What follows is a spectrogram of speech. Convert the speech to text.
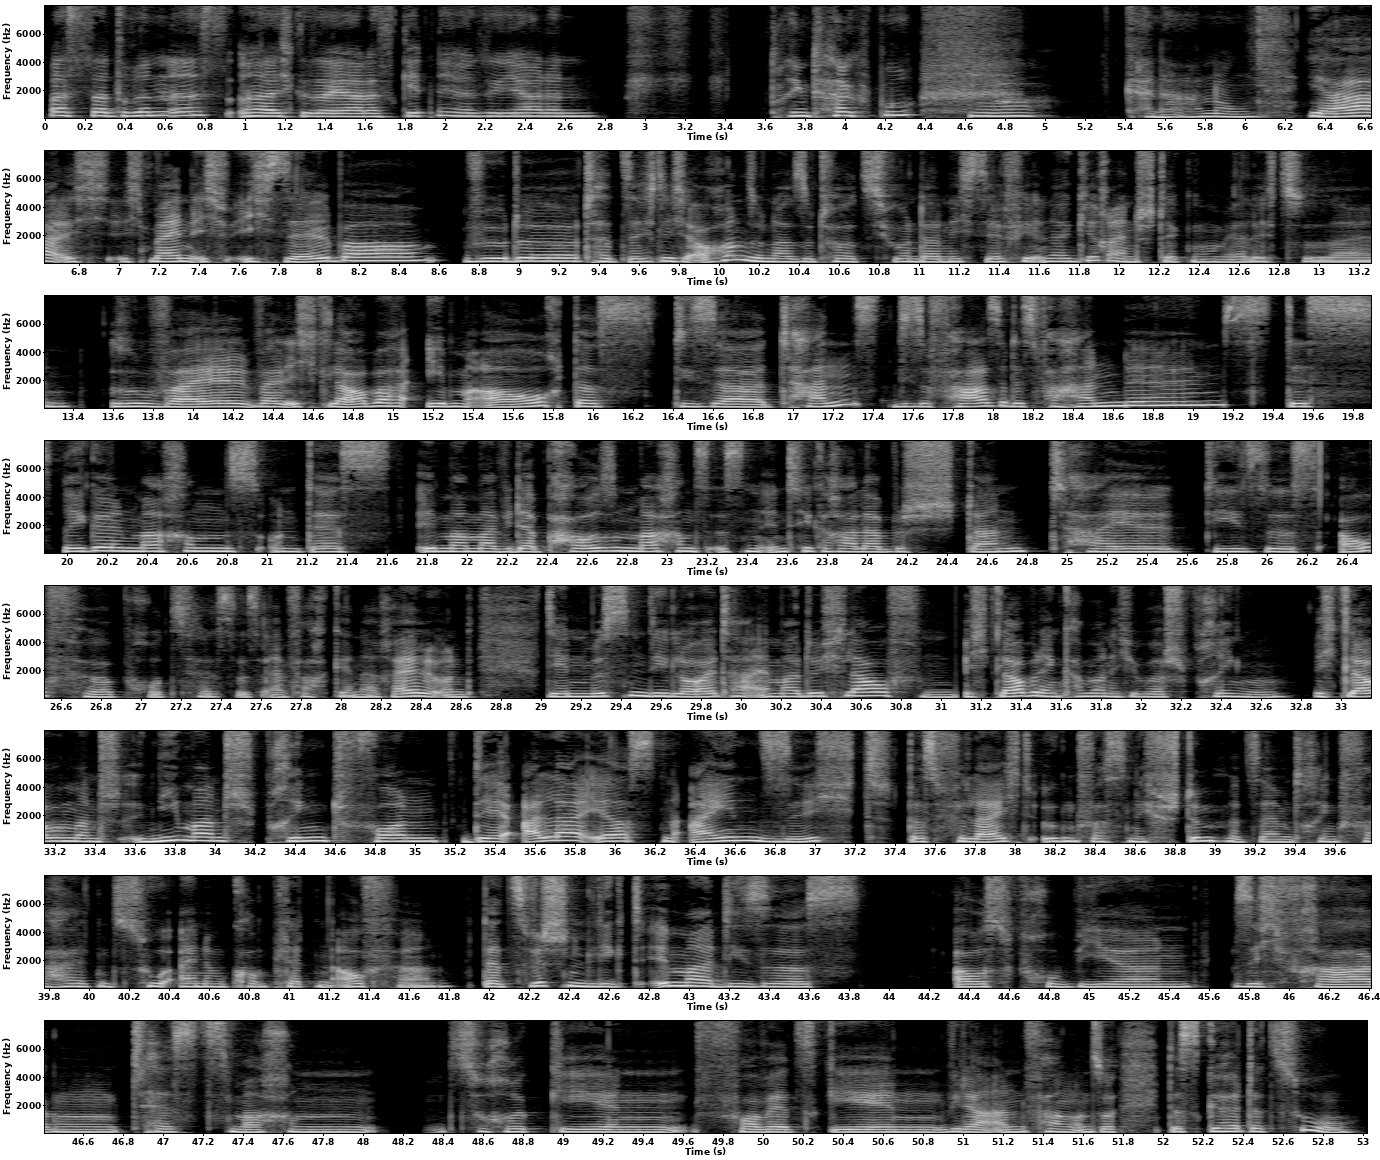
Was da drin ist. Und da habe ich gesagt, ja, das geht nicht. Also ja, dann Trinktagebuch. Ja. Keine Ahnung. Ja, ich, ich meine, ich, ich selber würde tatsächlich auch in so einer Situation da nicht sehr viel Energie reinstecken, um ehrlich zu sein. So, weil, weil ich glaube eben auch, dass dieser Tanz, diese Phase des Verhandelns, des Regelnmachens und des immer mal wieder Pausenmachens ist ein integraler Bestandteil dieses Aufhörprozesses, einfach generell. Und den müssen die Leute einmal durchlaufen. Ich glaube, den kann man nicht überspringen. Ich glaube, man, niemand springt von der allerersten Einsicht, dass vielleicht irgendwas nicht stimmt mit seinem Trinkverhalten, zu einem kompletten Aufhören. Dazwischen liegt immer dieses Ausprobieren, sich fragen, Tests machen, zurückgehen, vorwärts gehen, wieder anfangen und so. Das gehört dazu.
